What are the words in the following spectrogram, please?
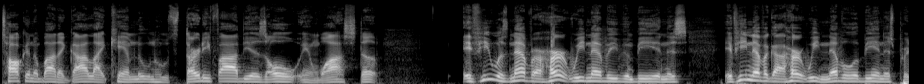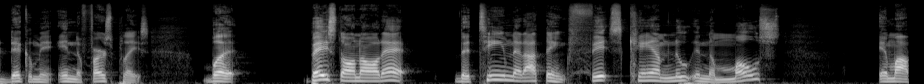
talking about a guy like Cam Newton who's 35 years old and washed up. If he was never hurt, we never even be in this. If he never got hurt, we never would be in this predicament in the first place. But based on all that, the team that I think fits Cam Newton the most, in my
